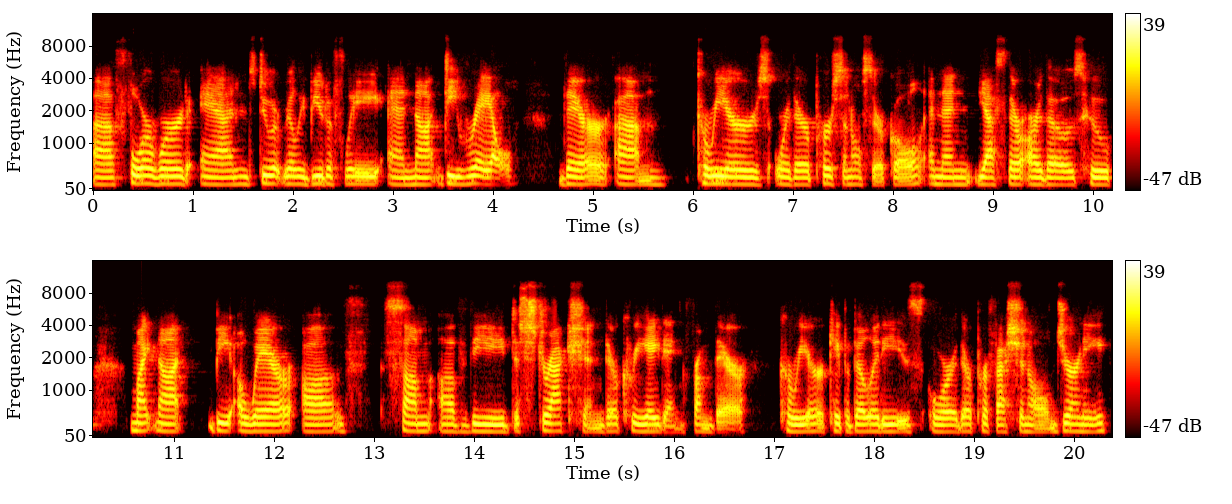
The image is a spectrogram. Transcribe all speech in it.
uh, forward and do it really beautifully and not derail their um, careers or their personal circle. And then, yes, there are those who might not be aware of some of the distraction they're creating from their career capabilities or their professional journey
